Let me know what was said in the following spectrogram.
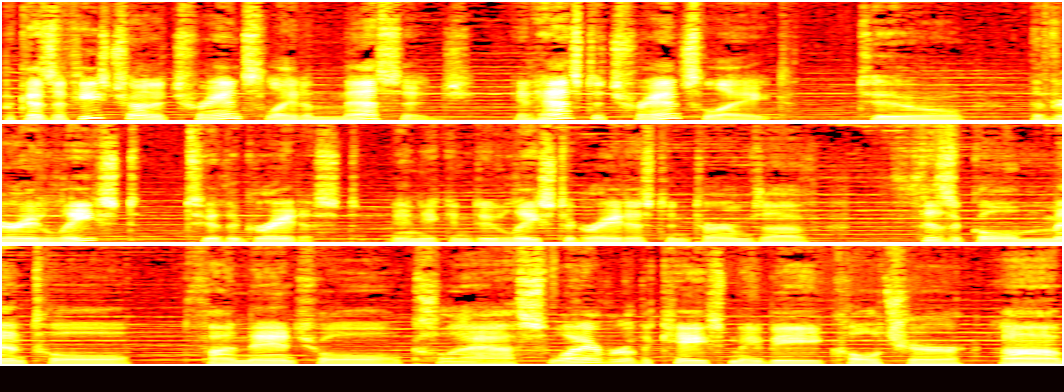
Because if he's trying to translate a message, it has to translate to the very least to the greatest. And you can do least to greatest in terms of physical, mental, financial, class, whatever the case may be, culture, uh,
